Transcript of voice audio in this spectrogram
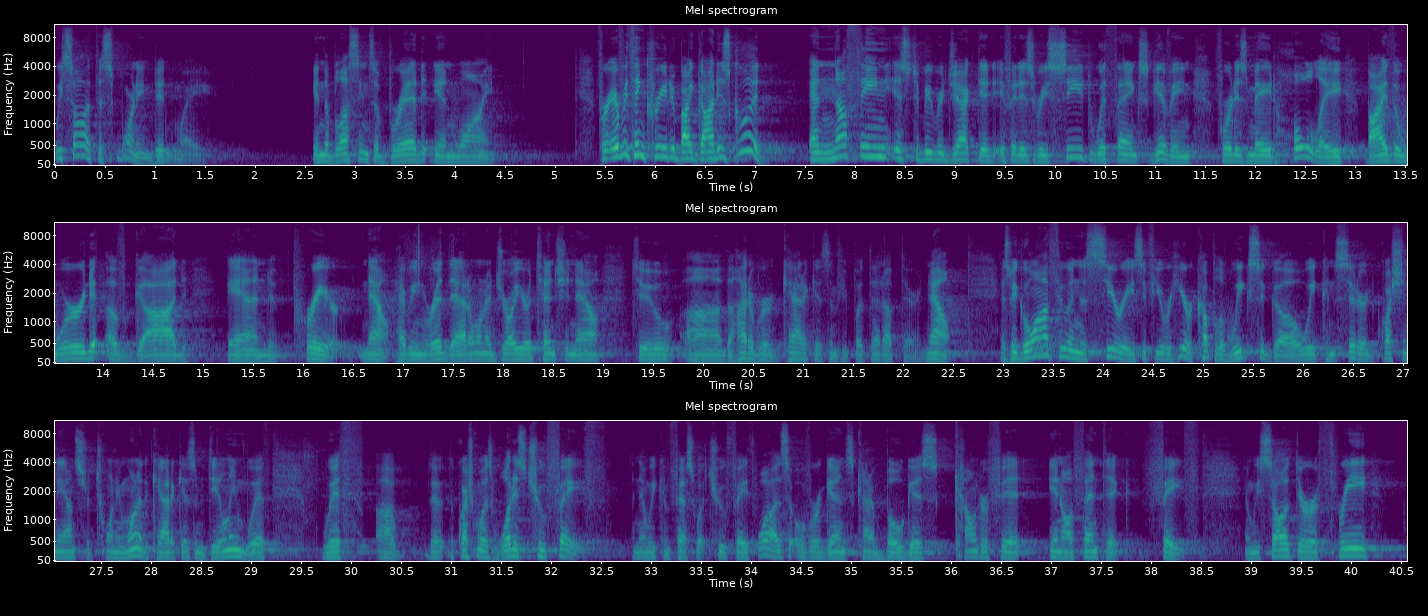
We saw it this morning, didn't we? In the blessings of bread and wine. For everything created by God is good and nothing is to be rejected if it is received with thanksgiving, for it is made holy by the word of God and prayer. Now, having read that, I want to draw your attention now to uh, the Heidelberg Catechism, if you put that up there. Now, as we go on through in this series, if you were here a couple of weeks ago, we considered question answer 21 of the Catechism dealing with, with uh, the, the question was, what is true faith? And then we confess what true faith was over against kind of bogus, counterfeit, inauthentic faith. And we saw that there are three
